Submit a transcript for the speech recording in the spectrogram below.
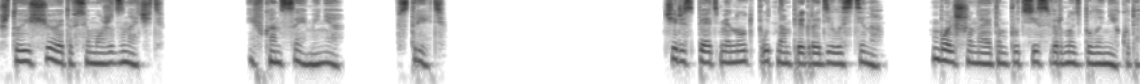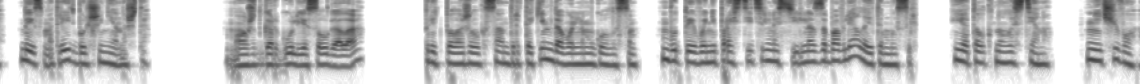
Что еще это все может значить? И в конце меня встреть. Через пять минут путь нам преградила стена. Больше на этом пути свернуть было некуда, да и смотреть больше не на что. «Может, горгулья солгала?» — предположил Александр таким довольным голосом, будто его непростительно сильно забавляла эта мысль. Я толкнула стену. «Ничего».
